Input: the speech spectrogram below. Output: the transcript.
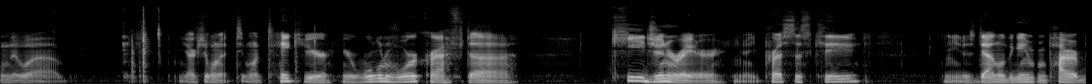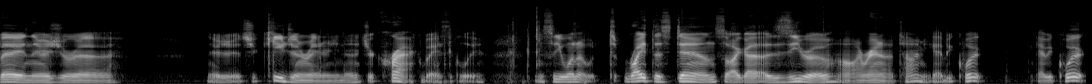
Uh, you actually want to want to take your your World of Warcraft uh, key generator. You know, you press this key and you just download the game from Pirate Bay, and there's your, uh, there's your, it's your key generator, you know, it's your crack, basically. And so you want to write this down, so I got a zero. Oh, I ran out of time, you gotta be quick. You gotta be quick.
